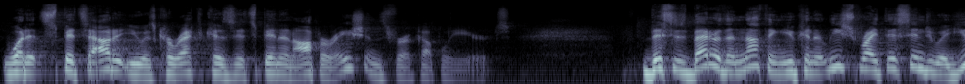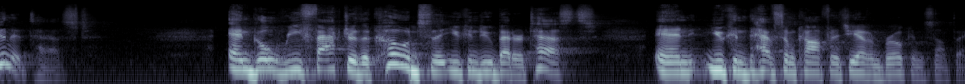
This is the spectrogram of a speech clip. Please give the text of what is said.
what it spits out at you is correct because it's been in operations for a couple of years. This is better than nothing. You can at least write this into a unit test and go refactor the code so that you can do better tests and you can have some confidence you haven't broken something.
